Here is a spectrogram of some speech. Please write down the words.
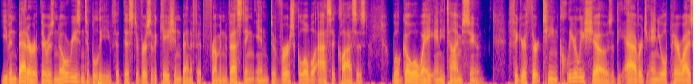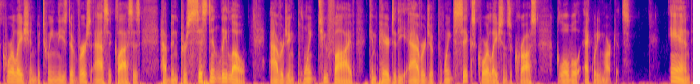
Even better, there is no reason to believe that this diversification benefit from investing in diverse global asset classes will go away anytime soon. Figure 13 clearly shows that the average annual pairwise correlation between these diverse asset classes have been persistently low, averaging 0.25 compared to the average of 0.6 correlations across global equity markets. And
